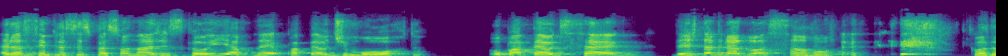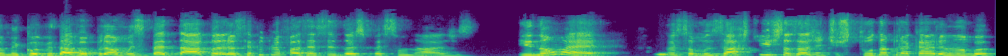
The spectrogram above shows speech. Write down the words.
era sempre esses personagens que eu ia, né, papel de morto ou papel de cego, desde a graduação. Quando me convidavam para um espetáculo, era sempre para fazer esses dois personagens. E não é. Nós somos artistas, a gente estuda pra caramba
